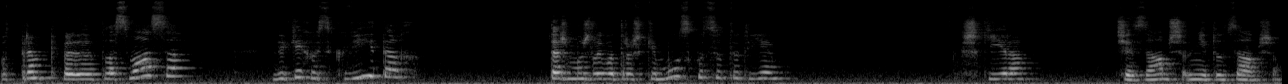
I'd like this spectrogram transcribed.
От прям пластмаса в якихось квітах. Теж, можливо, трошки мускусу тут є. Шкіра. Чи замша. Ні, тут замша.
